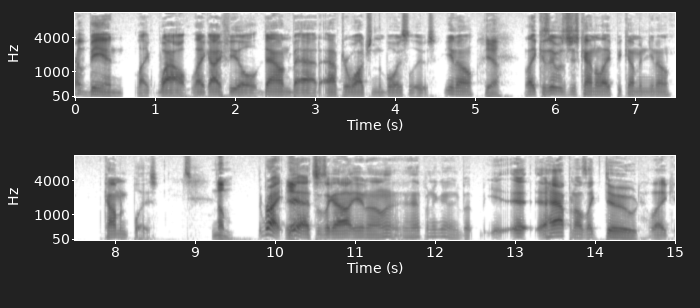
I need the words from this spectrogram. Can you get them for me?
of being like wow like i feel down bad after watching the boys lose you know yeah like because it was just kind of like becoming you know commonplace numb. right Yeah. yeah, it's just like oh you know it happened again but it, it, happened i was like dude like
